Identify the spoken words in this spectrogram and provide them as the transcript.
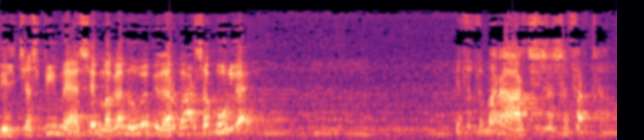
دلچسپی میں ایسے مگن ہوئے کہ گھر بار سب بھول گئے۔ یہ تو تمہارا آرسی سے سفر تھا۔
